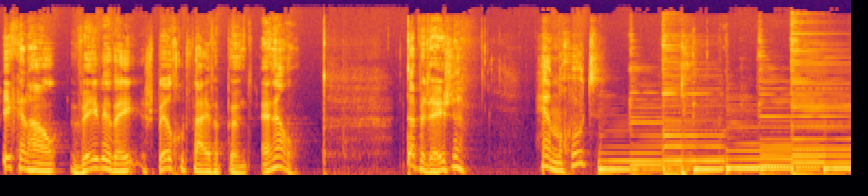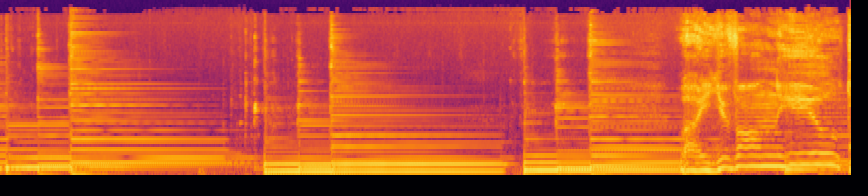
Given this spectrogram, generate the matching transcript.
Ik herhaal www.speelgoedvijver.nl. Dat bij deze. Helemaal goed. Waar je van hield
